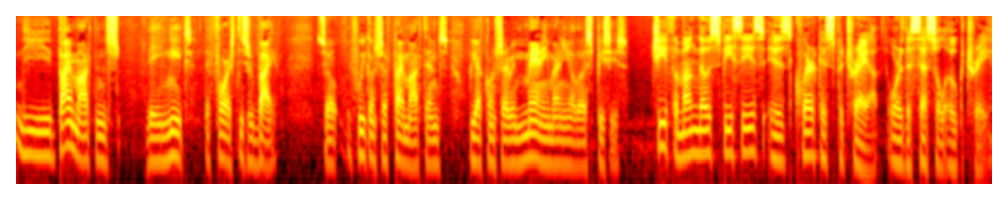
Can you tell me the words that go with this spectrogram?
The pine martens, they need the forest to survive. So if we conserve pine martens, we are conserving many, many other species. Chief among those species is Quercus petraea, or the sessile oak tree.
